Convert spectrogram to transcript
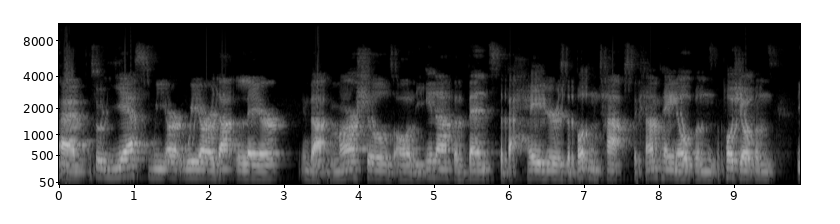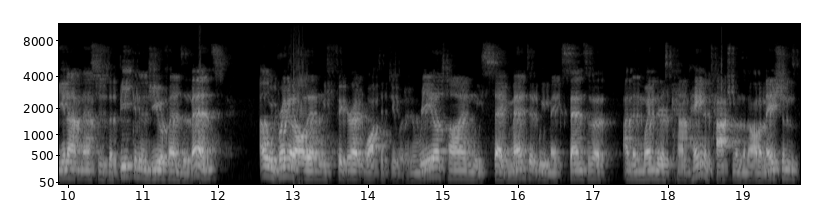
Um, so yes, we are we are that layer that marshals all of the in-app events, the behaviors, the button taps, the campaign opens, the push opens, the in-app messages, the beacon and geofence events, and we bring it all in and we figure out what to do with it. In real time, we segment it, we make sense of it, and then when there's campaign attachments and automations,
